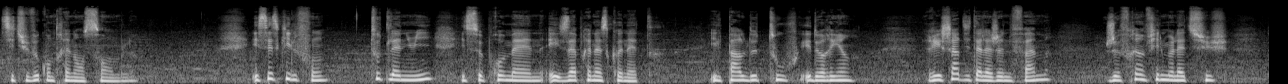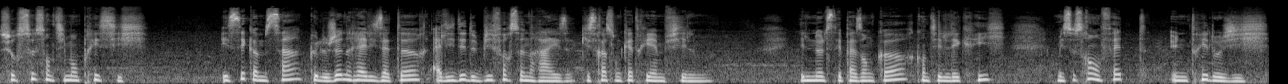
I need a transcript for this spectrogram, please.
si tu veux qu'on traîne ensemble. Et c'est ce qu'ils font. Toute la nuit, ils se promènent et ils apprennent à se connaître. Ils parlent de tout et de rien. Richard dit à la jeune femme Je ferai un film là-dessus, sur ce sentiment précis. Et c'est comme ça que le jeune réalisateur a l'idée de Before Sunrise, qui sera son quatrième film. Il ne le sait pas encore quand il l'écrit, mais ce sera en fait une trilogie.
